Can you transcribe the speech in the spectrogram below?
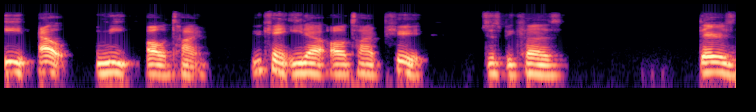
eat out meat all the time. You can't eat out all the time, period. Just because there's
